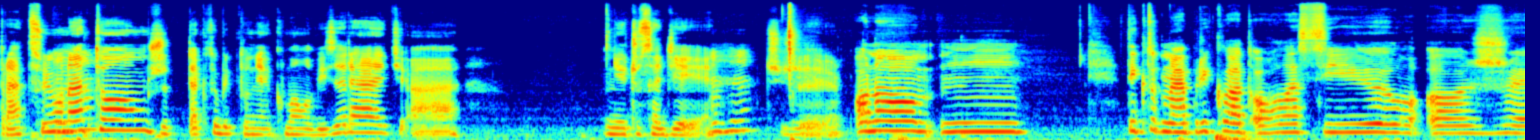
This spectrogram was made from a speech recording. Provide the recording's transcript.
pracujú mm-hmm. na tom, že takto by to nejako malo vyzerať a niečo sa deje. Mm-hmm. Čiže... Ono... Mm, TikTok napríklad ohlasil, uh, že...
